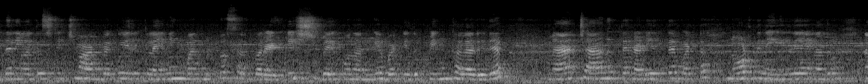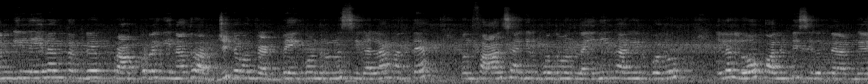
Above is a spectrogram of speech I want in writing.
ಇದನ್ನು ಇವತ್ತು ಸ್ಟಿಚ್ ಮಾಡಬೇಕು ಇದಕ್ಕೆ ಲೈನಿಂಗ್ ಬಂದುಬಿಟ್ಟು ಸ್ವಲ್ಪ ರೆಡ್ಡಿಶ್ ಬೇಕು ನನಗೆ ಬಟ್ ಇದು ಪಿಂಕ್ ಕಲರ್ ಇದೆ. ಮ್ಯಾಚ್ ಆಗುತ್ತೆ, ನಡೆಯುತ್ತೆ ಬಟ್ ನೋಡ್ತೀನಿ, ಇಲ್ಲೇ ಏನಾದರೂ ನಮ್ಗೆ ಇಲ್ಲಿ ಏನಂತಂದರೆ ಪ್ರಾಪರಾಗಿ ಏನಾದರೂ ಅರ್ಜೆಂಟಾಗಿ ಒಂದು ರೆಡ್ ಬೇಕು ಅಂದ್ರೂ ಸಿಗಲ್ಲ, ಮತ್ತು ಒಂದು ಫಾಲ್ಸ್ ಆಗಿರ್ಬೋದು, ಒಂದು ಲೈನಿಂಗ್ ಆಗಿರ್ಬೋದು, ಎಲ್ಲ ಲೋ ಕ್ವಾಲಿಟಿ ಸಿಗುತ್ತೆ ನಮಗೆ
